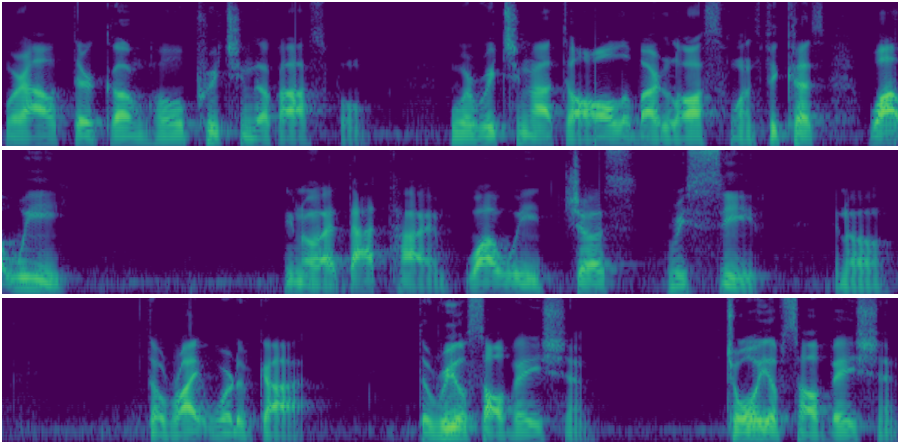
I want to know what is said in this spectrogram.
We're out there gung ho preaching the gospel. We're reaching out to all of our lost ones because what we, you know, at that time, what we just received, you know, the right word of God, the real salvation, joy of salvation.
